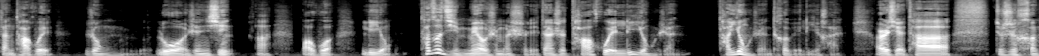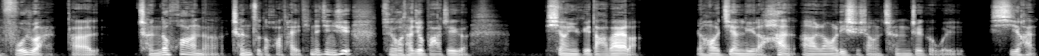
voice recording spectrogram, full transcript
但他会笼络人心啊，包括利用他自己没有什么实力，但是他会利用人，他用人特别厉害，而且他就是很服软，他臣的话呢，臣子的话他也听得进去，最后他就把这个项羽给打败了，然后建立了汉啊，然后历史上称这个为西汉，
